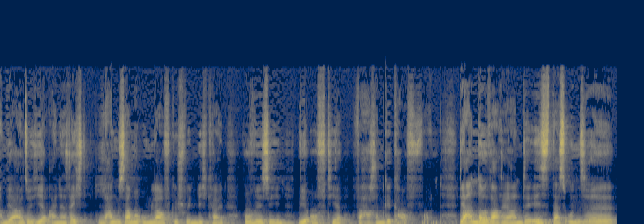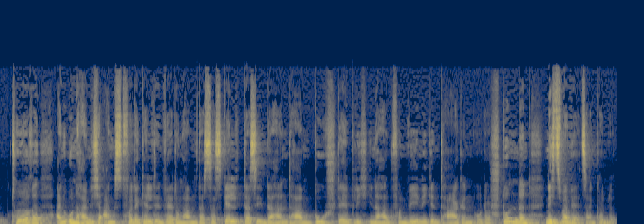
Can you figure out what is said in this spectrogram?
haben wir also hier eine recht langsame Umlaufgeschwindigkeit, wo wir sehen, wie oft hier Waren gekauft wurden. Die andere Variante ist, dass unsere Akteure eine unheimliche Angst vor der Geldentwertung haben, dass das Geld, das sie in der Hand haben, buchstäblich innerhalb von wenigen Tagen oder Stunden nichts mehr wert sein könnte.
